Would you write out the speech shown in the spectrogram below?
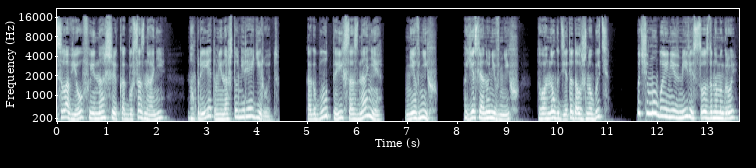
Соловьев, и наши как бы в сознании, но при этом ни на что не реагируют. Как будто их сознание не в них. А если оно не в них, то оно где-то должно быть. Почему бы и не в мире, созданном игрой?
